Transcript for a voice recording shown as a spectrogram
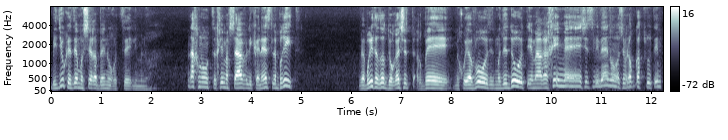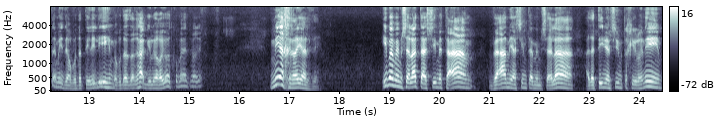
בדיוק את זה משה רבנו רוצה למנוע. אנחנו צריכים עכשיו להיכנס לברית, והברית הזאת דורשת הרבה מחויבות, התמודדות עם הערכים אה, שסביבנו, שהם לא כל כך פשוטים תמיד, עבודת אלילים, עבודה זרה, גילוי עריות, כל מיני דברים. מי אחראי על זה? אם הממשלה תאשים את העם, והעם יאשים את הממשלה, הדתיים יאשימו את החילונים,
